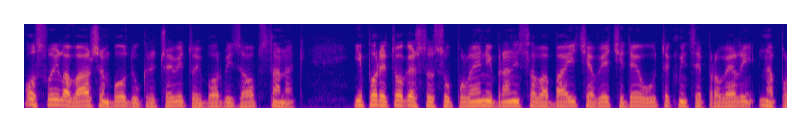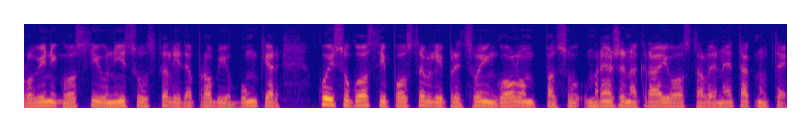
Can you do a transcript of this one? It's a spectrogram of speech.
osvojila važan bod u krečevitoj borbi za opstanak – I pored toga što su poleni Branislava Bajića veći deo utakmice proveli na polovini gostiju, nisu uspeli da probiju bunker koji su gosti postavili pred svojim golom, pa su mreže na kraju ostale netaknute.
